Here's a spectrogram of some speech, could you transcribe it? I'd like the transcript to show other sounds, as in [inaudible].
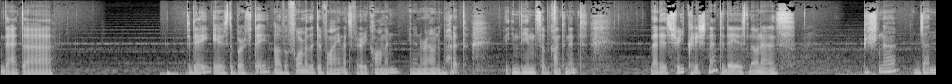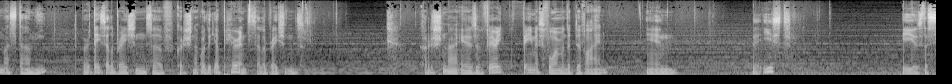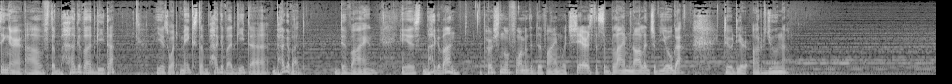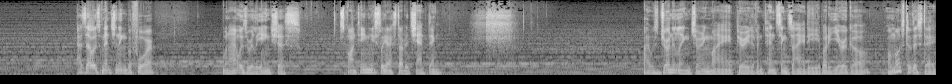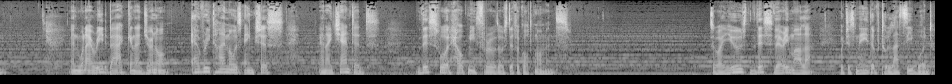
that uh, today is the birthday of a form of the divine that's very common in and around Bharat, the Indian subcontinent. That is Sri Krishna. Today is known as Krishna Janmastami, the birthday celebrations of Krishna, or the appearance celebrations. Krishna is a very famous form of the divine in the East. He is the singer of the Bhagavad Gita. He is what makes the Bhagavad Gita Bhagavad, divine. He is Bhagavan, the personal form of the divine, which shares the sublime knowledge of yoga to dear Arjuna. As I was mentioning before, when I was really anxious, spontaneously I started chanting. I was journaling during my period of intense anxiety about a year ago, almost to this day. And when I read back in that journal, every time I was anxious and I chanted, this would help me through those difficult moments. So I used this very mala, which is made of tulasi wood.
